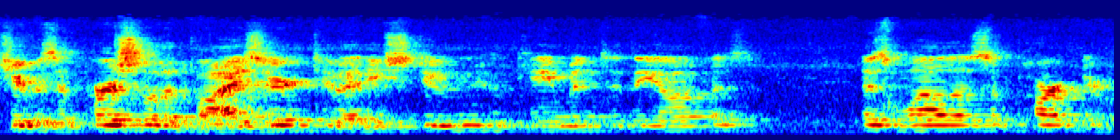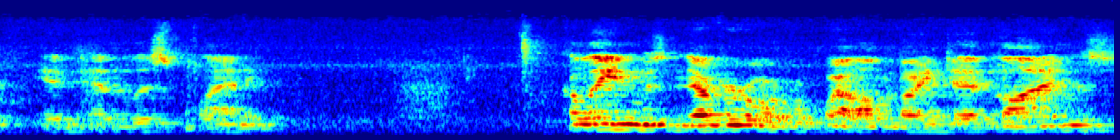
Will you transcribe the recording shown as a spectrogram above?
She was a personal advisor to any student who came into the office, as well as a partner in endless planning. Colleen was never overwhelmed by deadlines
